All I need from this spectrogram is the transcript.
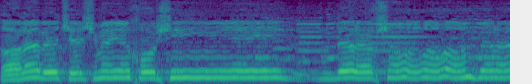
طالب چشمه خورشید درخشان بروم.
